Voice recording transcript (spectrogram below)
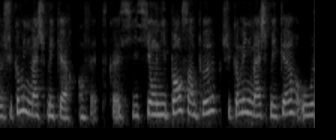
je suis comme une matchmaker en fait. Si si on y pense un peu, je suis comme une matchmaker où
